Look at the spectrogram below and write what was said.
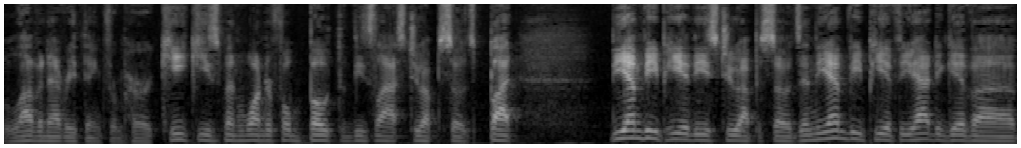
Loving everything from her. Kiki's been wonderful both of these last two episodes, but the MVP of these two episodes and the MVP if you had to give a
